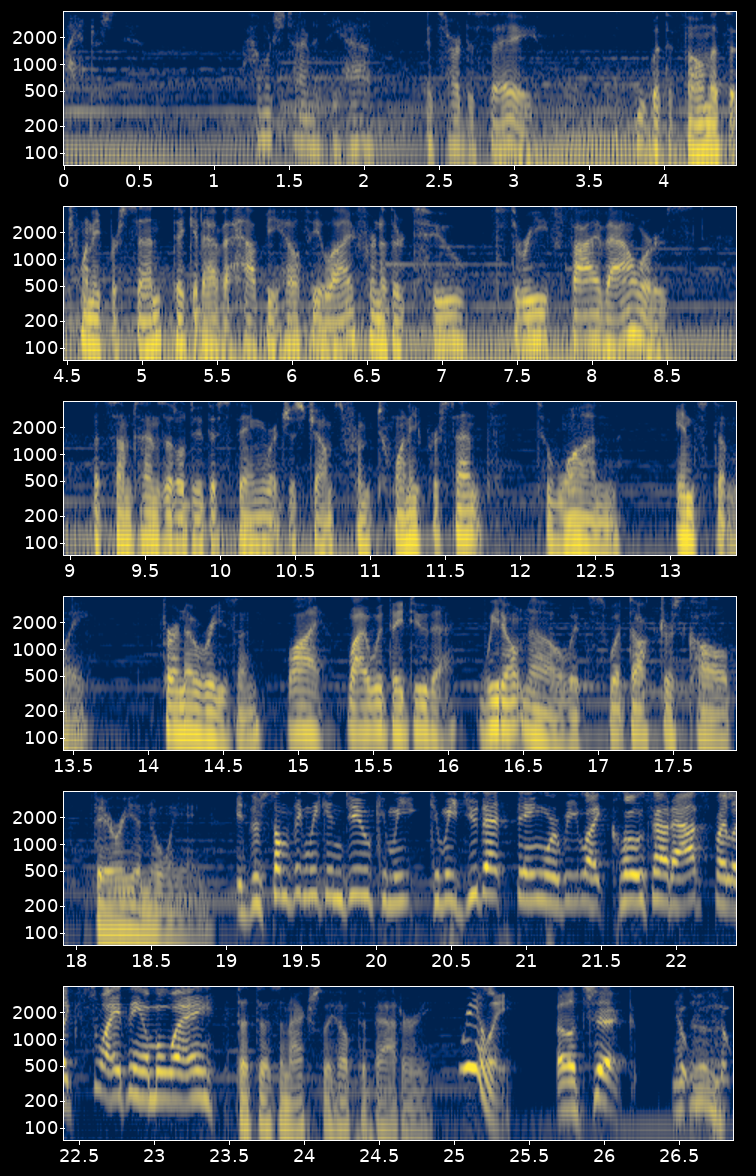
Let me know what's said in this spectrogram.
I understand. How much time does he have? It's hard to say. With a phone that's at 20%, they could have a happy, healthy life for another two, three, five hours. But sometimes it'll do this thing where it just jumps from 20% to 1 instantly for no reason. Why? Why would they do that? We don't know. It's what doctors call very annoying. Is there something we can do? Can we can we do that thing where we like close out apps by like swiping them away? That doesn't actually help the battery. Really? I'll check. No, no,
